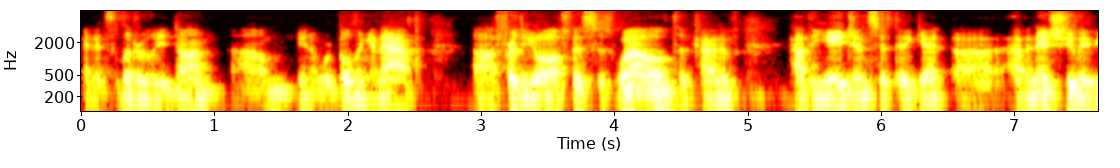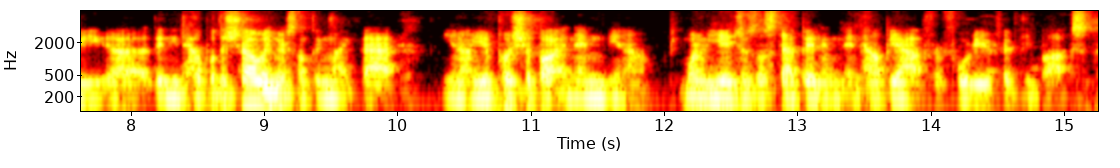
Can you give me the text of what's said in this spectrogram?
and it's literally done. Um, you know, we're building an app uh, for the office as well to kind of have the agents if they get uh, have an issue, maybe uh, they need help with a showing or something like that. You know, you push a button and you know one of the agents will step in and, and help you out for forty or fifty bucks.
